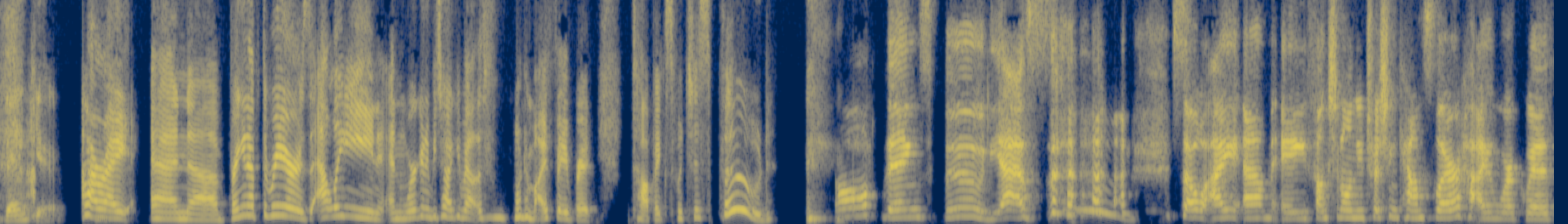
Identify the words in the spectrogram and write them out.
thank you. All right. And uh, bringing up the rear is Eileen. And we're going to be talking about one of my favorite topics, which is food. All things food, yes. so, I am a functional nutrition counselor. I work with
